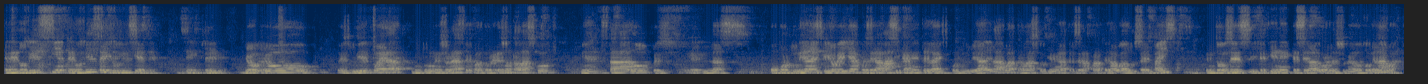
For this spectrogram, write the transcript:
En el 2007, 2006, 2007. Sí. ¿sí? Yo, yo estudié fuera, como tú lo mencionaste, cuando regreso a Tabasco, mi estado, pues eh, las oportunidades que yo veía, pues era básicamente la disponibilidad del agua. Tabasco tiene la tercera parte del agua dulce del país, entonces que tiene que ser algo relacionado con el agua.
